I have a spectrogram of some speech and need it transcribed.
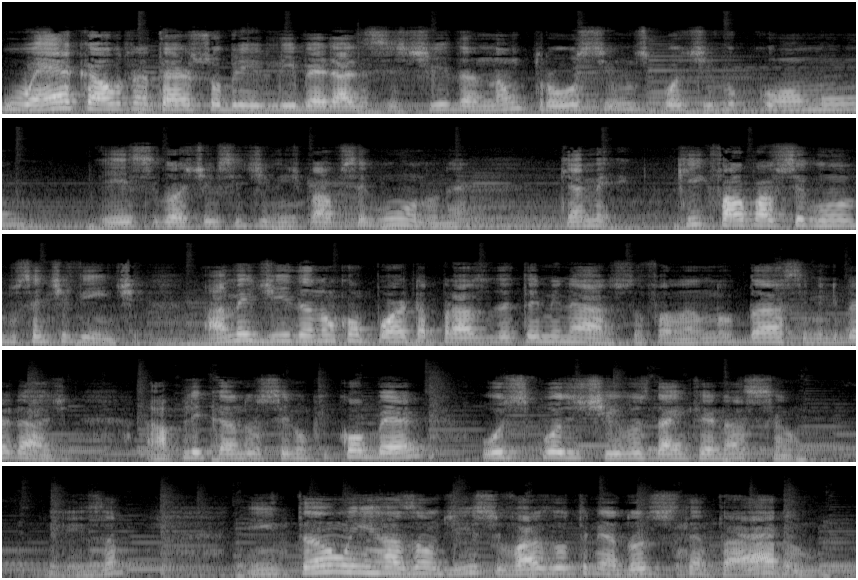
O ECA, ao tratar sobre liberdade assistida, não trouxe um dispositivo como esse do artigo 120, parágrafo 2 né? Que, é, que fala o parágrafo 2 do 120? A medida não comporta prazo determinado, estou falando da semi-liberdade, aplicando-se no que couber os dispositivos da internação. Beleza? Então, em razão disso, vários doutrinadores sustentaram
